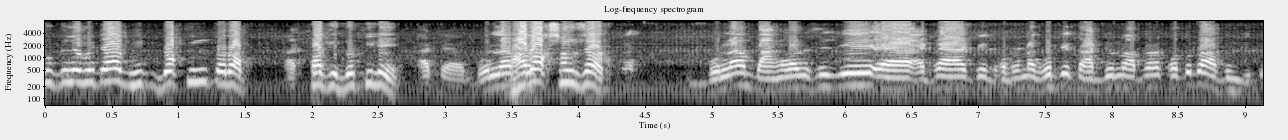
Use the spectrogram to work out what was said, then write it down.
দু কিলোমিটার দক্ষিণ তরফ থাকি দক্ষিণে। আচ্ছা বললাম ভাবক সংসদ। বললাম বাংলাদেশে যে একটা যে ঘটনা ঘটছে তার জন্য আপনারা কতটা আতঙ্কিত?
